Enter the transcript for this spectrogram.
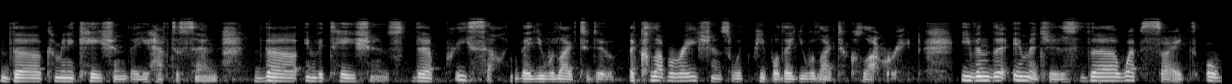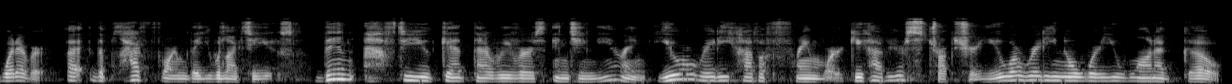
the communication that you have to send the invitations the pre-selling that you would like to do the collaborations with people that you would like to collaborate even the images the website or whatever uh, the platform that you would like to use. Then, after you get that reverse engineering, you already have a framework, you have your structure, you already know where you want to go.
